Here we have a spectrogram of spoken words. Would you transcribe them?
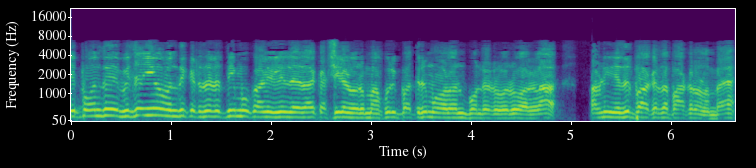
இப்ப வந்து விஜயும் வந்து கிட்டத்தட்ட திமுக அணியிலிருந்து ஏதாவது கட்சிகள் வருமா? குறிப்பா திருமாவளவன் போன்றவர் வருவார்களா? அப்படின்னு எதிர்பார்க்கறத பாக்குறோம் நம்ம.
